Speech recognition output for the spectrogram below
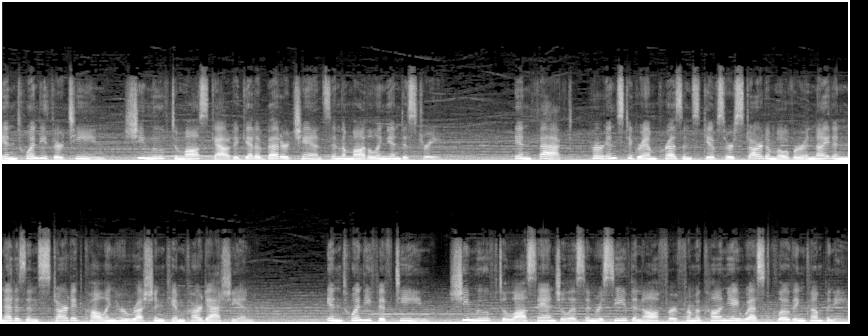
In 2013, she moved to Moscow to get a better chance in the modeling industry. In fact, her Instagram presence gives her stardom over a night and netizens started calling her Russian Kim Kardashian. In 2015, she moved to Los Angeles and received an offer from a Kanye West clothing company.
